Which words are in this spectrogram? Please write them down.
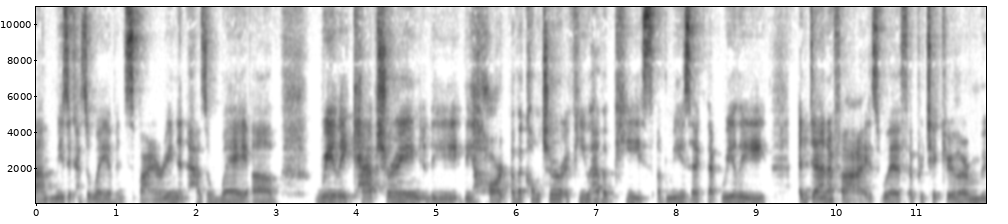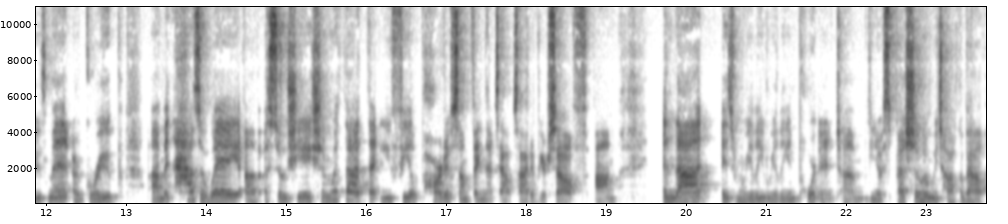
Um, music has a way of inspiring. It has a way of really capturing the the heart of a culture. If you have a piece of music that really identifies with a particular movement or group, um, it has a way of association with that that you feel part of something that's outside of yourself. Um, and that is really really important. Um, you know especially when we talk about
